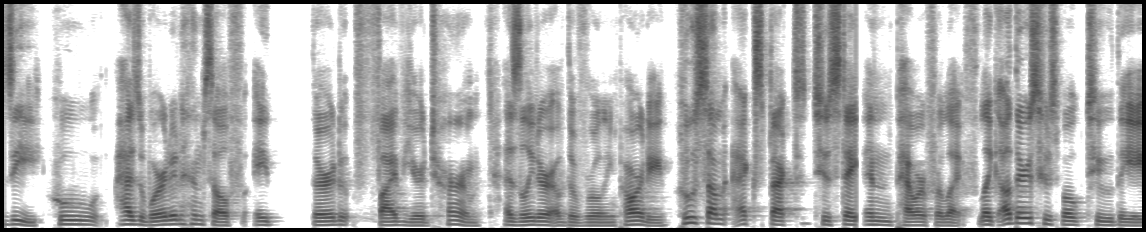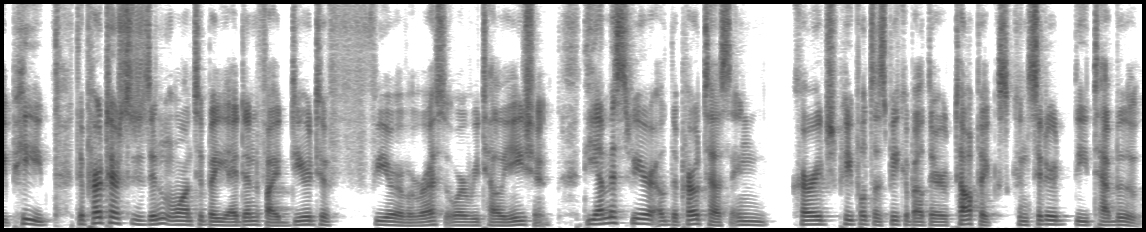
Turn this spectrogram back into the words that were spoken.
Z, who has worded himself a third five year term as leader of the ruling party, who some expect to stay in power for life. Like others who spoke to the AP, the protesters didn't want to be identified due to fear of arrest or retaliation. The atmosphere of the protests encouraged people to speak about their topics considered the taboo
